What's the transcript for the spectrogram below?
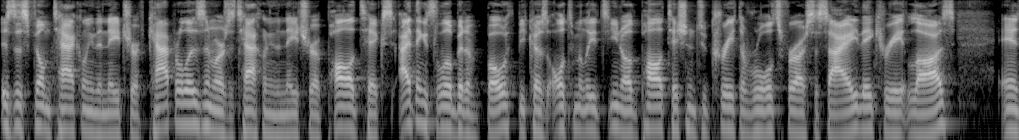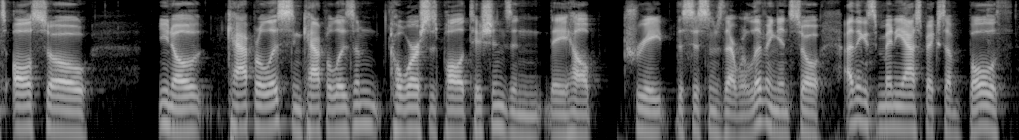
is this film tackling the nature of capitalism or is it tackling the nature of politics? I think it's a little bit of both because ultimately it's, you know, the politicians who create the rules for our society, they create laws. And it's also, you know, capitalists and capitalism coerces politicians and they help create the systems that we're living in. So I think it's many aspects of both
